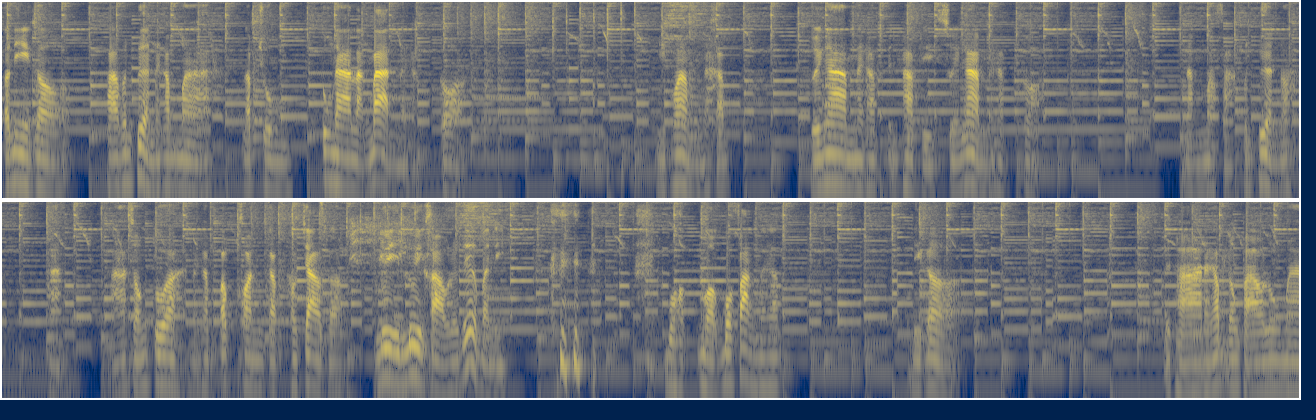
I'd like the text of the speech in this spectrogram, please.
ตอนนี้ก็พาเพื่อนๆนะครับมารับชมทุ่งนาหลังบ้านนะครับ ก็ มีความนะครับ สวยงามนะครับ เป็นภาพที่สวยงามนะครับ ก็นำมาฝากเพื่อนๆเนาะนั่นหมาสองตัวนะครับป๊อปคอนกับข้าวเจ้าก็ลุยลุยข่าวเลยเด้อบัดนี้ บอกบอกบ่ฟังนะครับ นี่ก็ไปพานะครับน้องพาวลงมา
